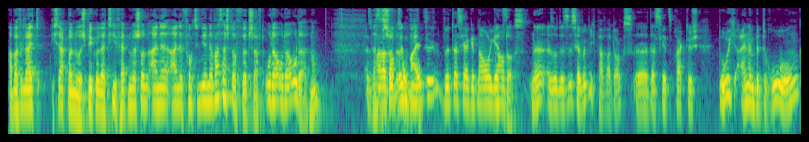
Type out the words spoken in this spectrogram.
Aber vielleicht, ich sag mal nur, spekulativ hätten wir schon eine, eine funktionierende Wasserstoffwirtschaft oder, oder, oder. Ne? Also das paradoxerweise wird das ja genau jetzt. Paradox. Ne, also das ist ja wirklich paradox, äh, dass jetzt praktisch durch eine Bedrohung,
